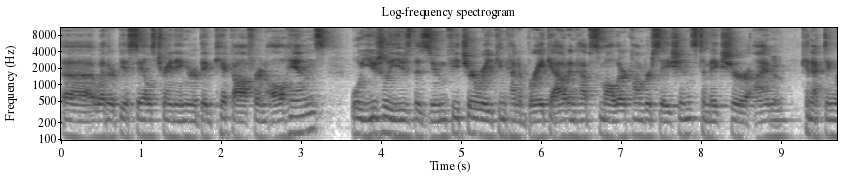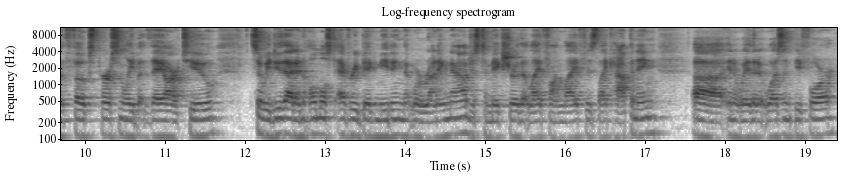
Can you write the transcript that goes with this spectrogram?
uh, whether it be a sales training or a big kickoff or an all hands, we'll usually use the Zoom feature where you can kind of break out and have smaller conversations to make sure I'm yeah. connecting with folks personally, but they are too. So we do that in almost every big meeting that we're running now, just to make sure that life on life is like happening uh, in a way that it wasn't before.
